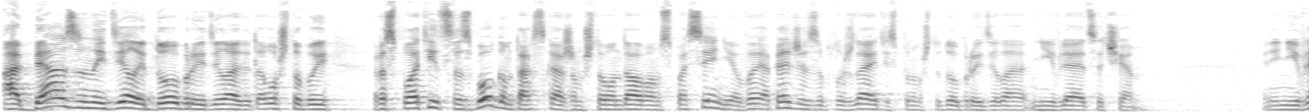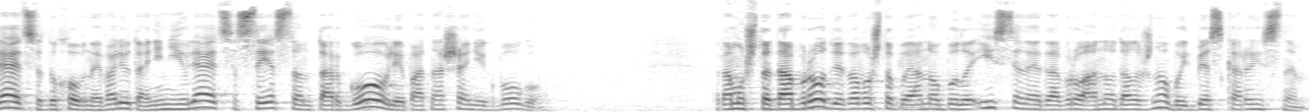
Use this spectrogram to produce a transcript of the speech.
обязаны делать добрые дела для того, чтобы расплатиться с Богом, так скажем, что Он дал вам спасение, вы опять же заблуждаетесь, потому что добрые дела не являются чем? Они не являются духовной валютой, они не являются средством торговли по отношению к Богу. Потому что добро, для того, чтобы оно было истинное добро, оно должно быть бескорыстным.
